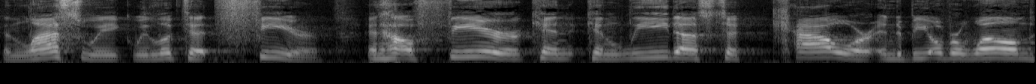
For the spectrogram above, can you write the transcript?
And last week we looked at fear and how fear can, can lead us to cower and to be overwhelmed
